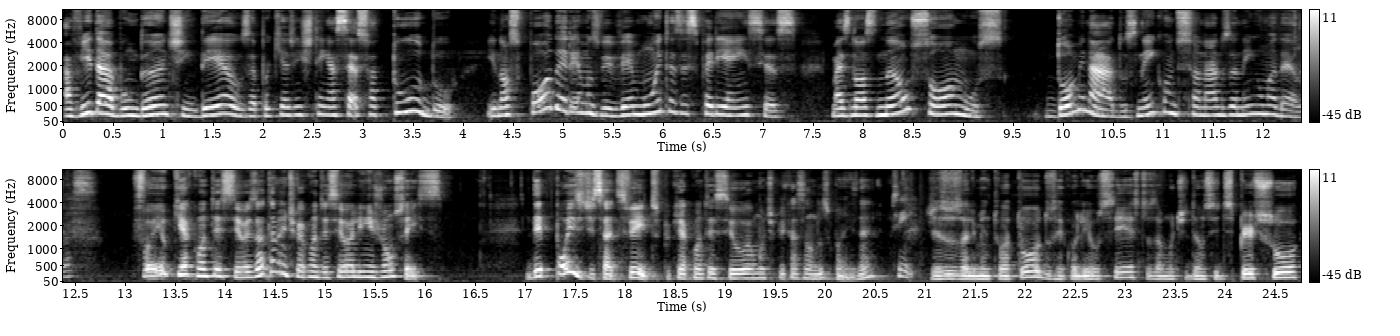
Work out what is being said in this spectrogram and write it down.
A vida abundante em Deus é porque a gente tem acesso a tudo e nós poderemos viver muitas experiências, mas nós não somos dominados nem condicionados a nenhuma delas. Foi o que aconteceu, exatamente o que aconteceu ali em João 6. Depois de satisfeitos, porque aconteceu a multiplicação dos pães, né? Sim. Jesus alimentou a todos, recolheu os cestos, a multidão se dispersou,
